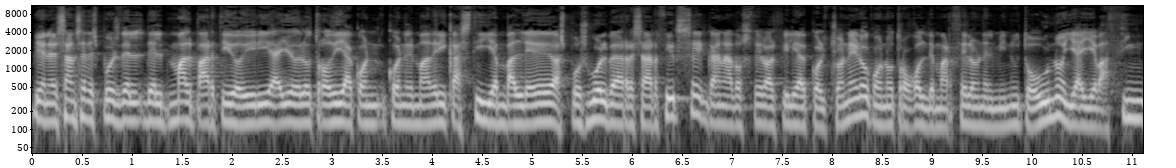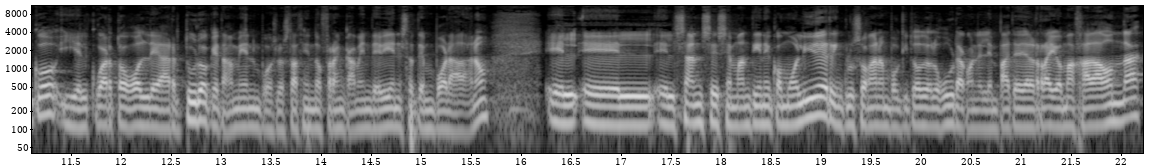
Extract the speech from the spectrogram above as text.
Bien, el Sanse después del, mal partido, diría yo, del otro día con, con el Madrid-Castilla en Valdebebas, pues vuelve a resarcirse, gana 2-0 al filial colchonero con otro gol de Marcelo en el minuto 1, ya lleva 5 y el cuarto gol de Arturo, que también pues, lo está haciendo francamente bien esta temporada, ¿no? El, el, Sanse se mantiene como líder, incluso gana un poquito de holgura con el empate del Rayo Majada Honda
